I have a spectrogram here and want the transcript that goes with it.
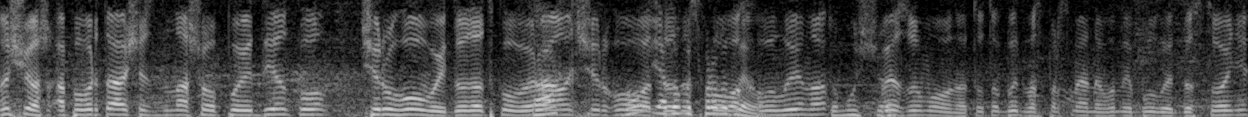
Ну що ж, а повертаючись до нашого поєдинку, черговий додатковий Так. раунд, чергова Ну, я думаю, додаткова справедливо. хвилина. Тому що Безумовно, тут обидва спортсмени вони були достойні,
